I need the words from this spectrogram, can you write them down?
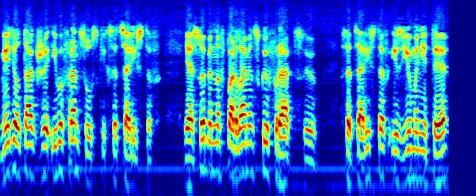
медил также и во французских социалистов, и особенно в парламентскую фракцию, в социалистов из «Юманите»,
